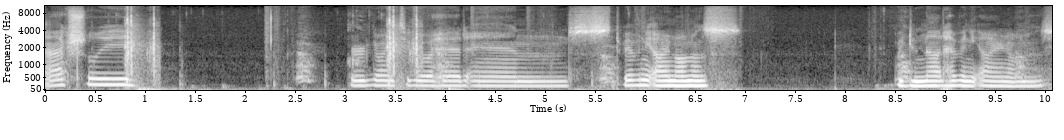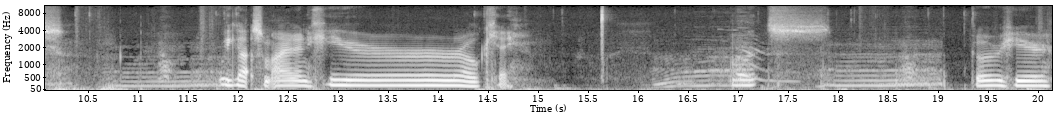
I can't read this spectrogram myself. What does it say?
Actually, we're going to go ahead and do we have any iron on us? We do not have any iron on us. We got some iron in here. Okay. Let's Go over here.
